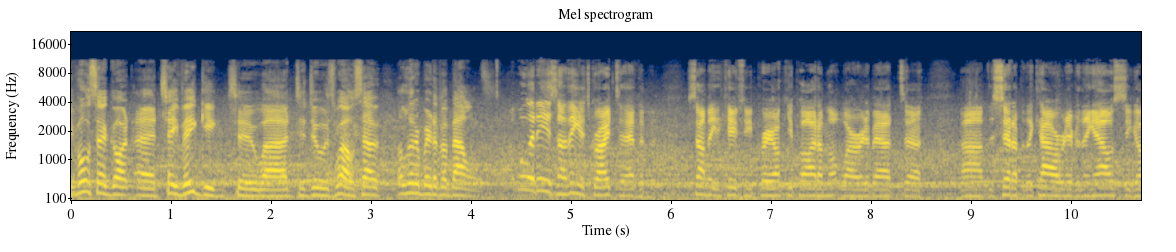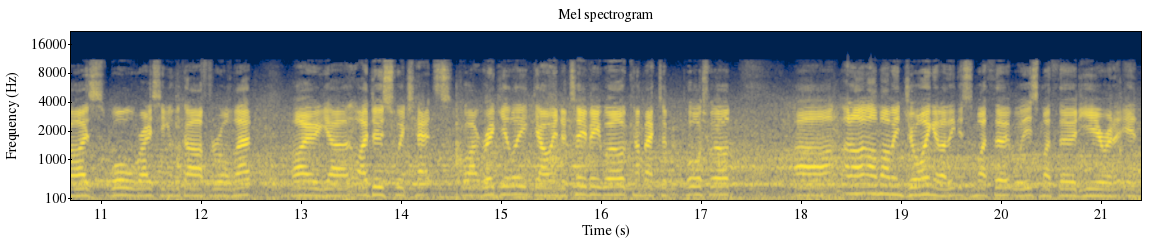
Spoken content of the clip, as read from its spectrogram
you've also got a TV gig to uh, to do as well. So a little bit of a balance. Well, it is. I think it's great to have the, something that keeps me preoccupied. I'm not worried about uh, uh the setup of the car and everything else. You guys, wall racing, look after all that. I uh, I do switch hats quite regularly. Go into TV world, come back to Porsche world. Uh, and I, am enjoying it. I think this is my third. Well, this is my third year in, in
